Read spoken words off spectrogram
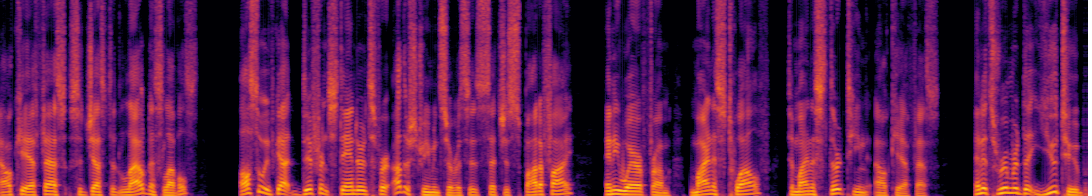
LKFS suggested loudness levels, also, we've got different standards for other streaming services such as Spotify, anywhere from minus 12 to minus 13 LKFS. And it's rumored that YouTube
